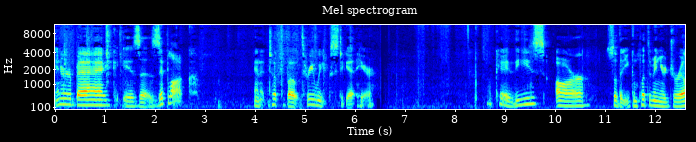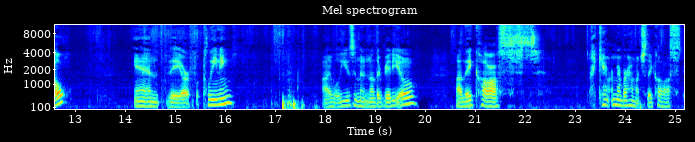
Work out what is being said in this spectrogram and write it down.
inner bag is a Ziploc and it took about three weeks to get here. Okay, these are so that you can put them in your drill and they are for cleaning. I will use them in another video. Uh, they cost I can't remember how much they cost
